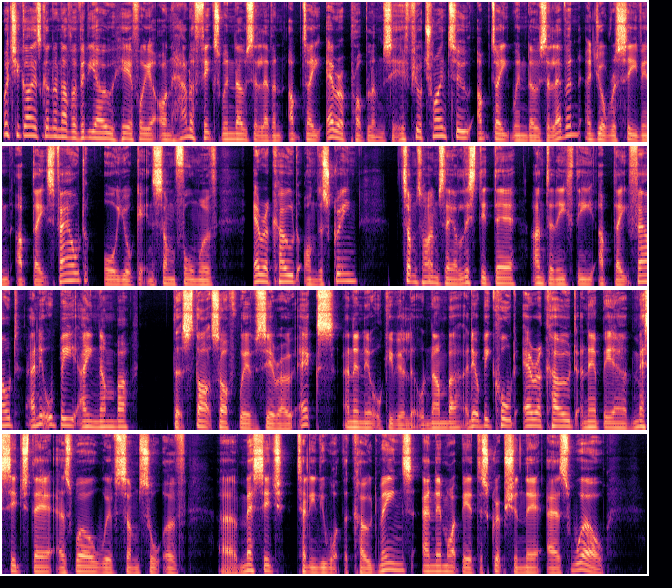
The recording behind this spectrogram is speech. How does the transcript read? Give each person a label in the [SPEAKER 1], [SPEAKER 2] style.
[SPEAKER 1] What you guys got another video here for you on how to fix Windows 11 update error problems. If you're trying to update Windows 11 and you're receiving updates failed or you're getting some form of error code on the screen, sometimes they are listed there underneath the update failed and it will be a number that starts off with 0x and then it will give you a little number and it'll be called error code and there'll be a message there as well with some sort of message telling you what the code means, and there might be a description there as well.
